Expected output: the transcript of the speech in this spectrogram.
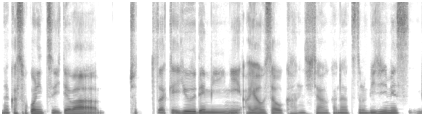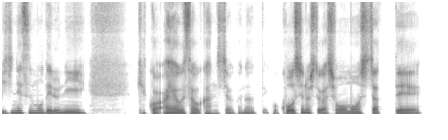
なんかそこについては、ちょっとだけユーデミーに危うさを感じちゃうかなって、そのビジネスビジネスモデルに結構危うさを感じちゃうかなって、こう講師の人が消耗しちゃって、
